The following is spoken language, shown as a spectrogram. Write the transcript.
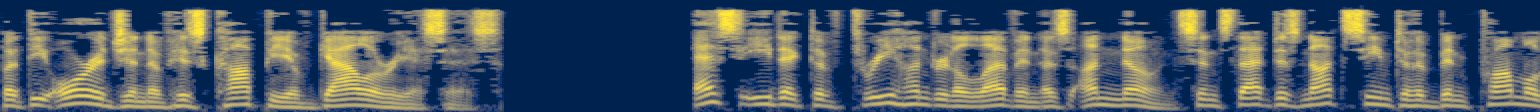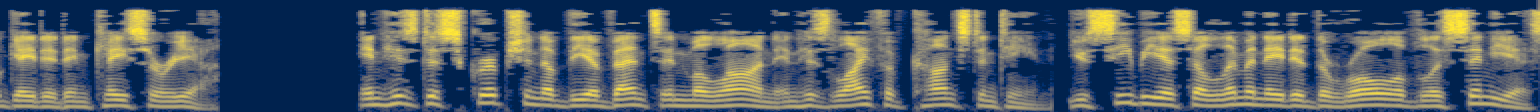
but the origin of his copy of Galerius's S. Edict of 311 is unknown since that does not seem to have been promulgated in Caesarea. In his description of the events in Milan in his Life of Constantine, Eusebius eliminated the role of Licinius,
